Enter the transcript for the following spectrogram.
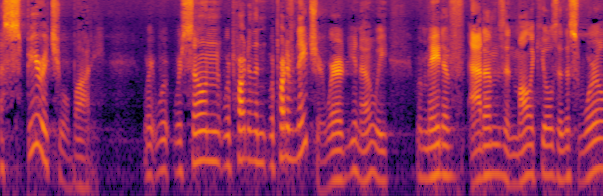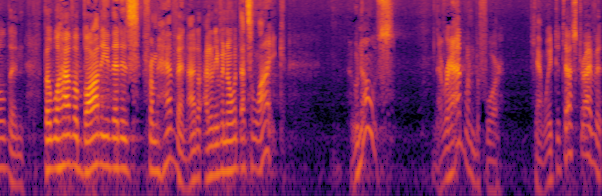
a spiritual body. We're, we're, we're sown, we're part, of the, we're part of nature, where, you know, we, we're made of atoms and molecules of this world, and, but we'll have a body that is from heaven. I don't, I don't even know what that's like. Who knows? Never had one before. Can't wait to test drive it.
